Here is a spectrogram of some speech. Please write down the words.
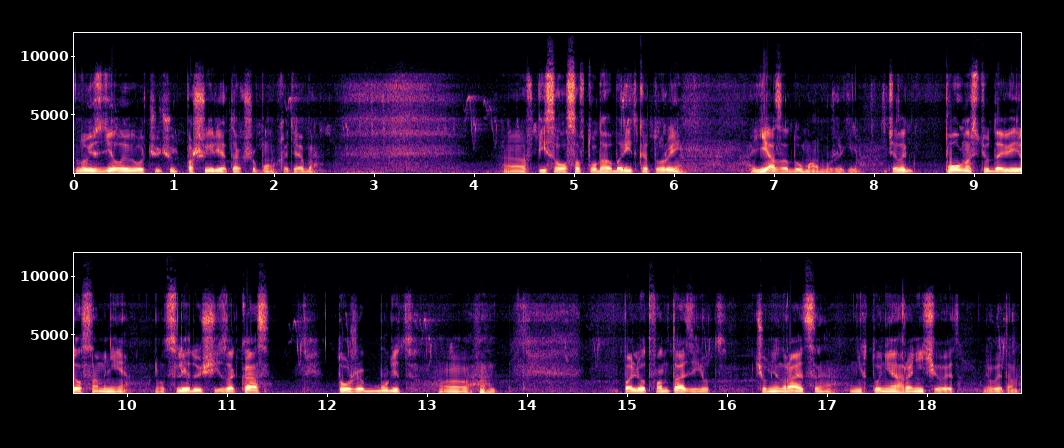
Ну и сделаю его чуть-чуть пошире, так чтобы он хотя бы вписывался в тот габарит, который я задумал, мужики. Человек полностью доверился мне. Вот следующий заказ тоже будет э, полет фантазии. Вот что мне нравится, никто не ограничивает в этом.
